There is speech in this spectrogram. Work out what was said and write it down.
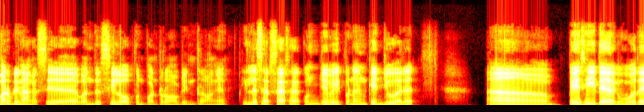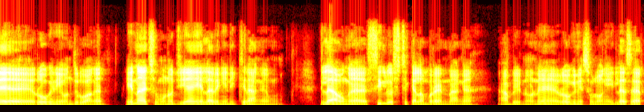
மறுபடியும் நாங்கள் வந்து சீலை ஓப்பன் பண்ணுறோம் அப்படின்றவாங்க. இல்லை சார் சார் சார் கொஞ்சம் வெயிட் பண்ணுங்கன்னு கெஞ்சுவார். பேசிக்கிட்டே இருக்கும்போதே ரோகிணி வந்துடுவாங்க என்னாச்சு மனோஜ்? ஏன் எல்லோரும் இங்கே நிற்கிறாங்க இல்லை அவங்க சீல் வச்சுட்டு கிளம்புறேன்னாங்க. அப்படின்னோடனே ரோகிணி சொல்லுவாங்க இல்லை சார்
